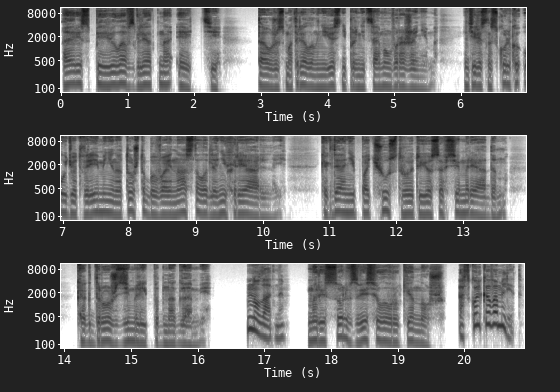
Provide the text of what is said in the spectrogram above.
Айрис перевела взгляд на Этти — Та уже смотрела на нее с непроницаемым выражением. Интересно, сколько уйдет времени на то, чтобы война стала для них реальной, когда они почувствуют ее совсем рядом, как дрожь земли под ногами. Ну ладно. Марисоль взвесила в руке нож. А сколько вам лет?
